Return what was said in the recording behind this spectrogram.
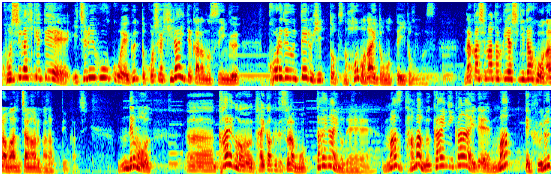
腰が引けて一塁方向へぐっと腰が開いてからのスイング。これで打てるヒットっつうのはほぼないと思っていいと思います。中島拓也式打法ならワンチャンあるかなっていう感じ。でもうん彼の体格でそれはもったいないのでまず球迎えに行かないで待って振るっ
